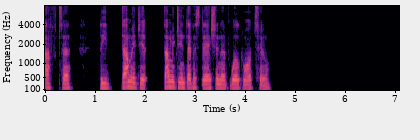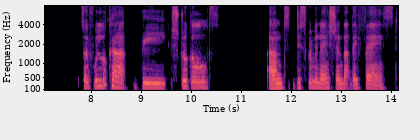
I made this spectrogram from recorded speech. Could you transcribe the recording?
after the damage, damaging devastation of World War II. So if we look at the struggles and discrimination that they faced,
